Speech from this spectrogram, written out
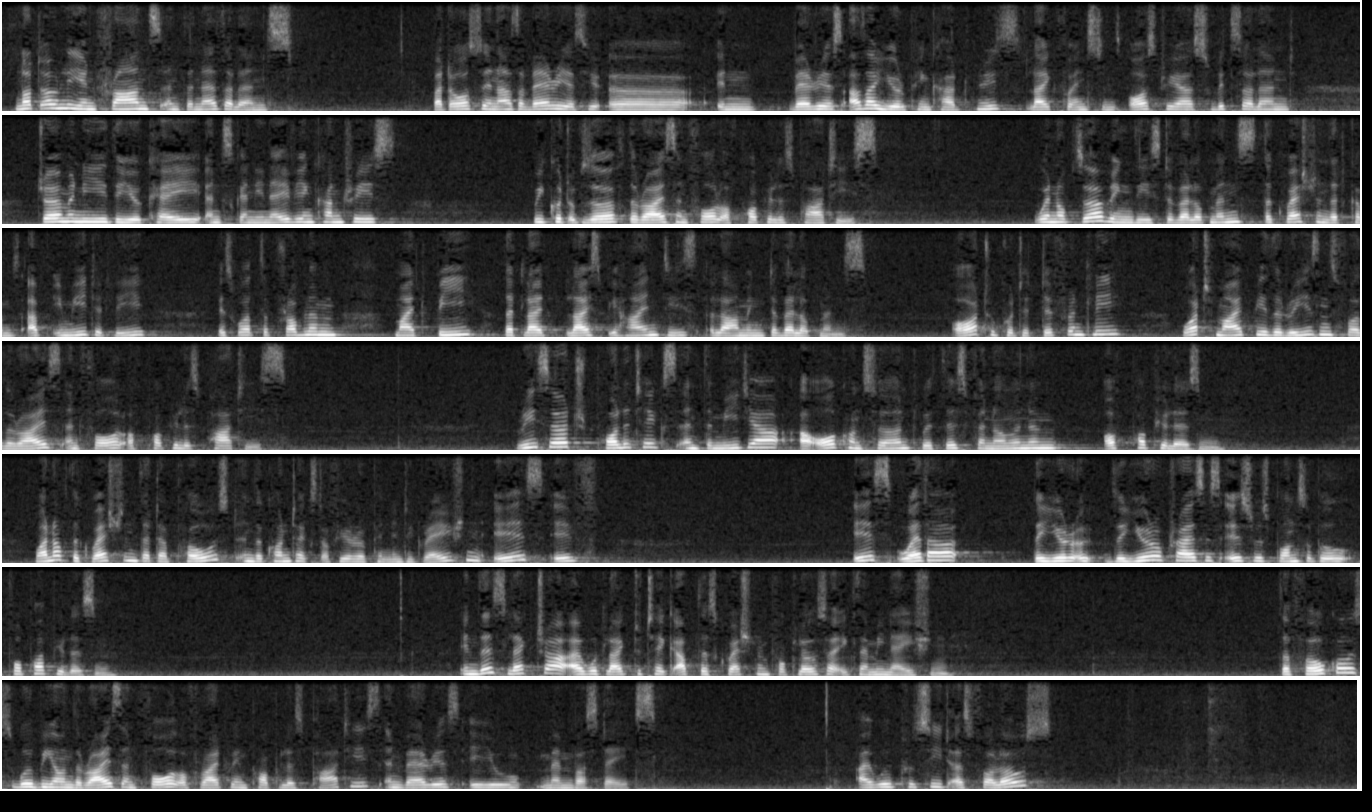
Not only in France and the Netherlands, but also in other various uh, in various other European countries, like for instance Austria, Switzerland, Germany, the UK, and Scandinavian countries, we could observe the rise and fall of populist parties. When observing these developments, the question that comes up immediately is what the problem might be that li lies behind these alarming developments. Or, to put it differently, what might be the reasons for the rise and fall of populist parties? Research, politics, and the media are all concerned with this phenomenon of populism. One of the questions that are posed in the context of European integration is if is whether the euro, the euro crisis is responsible for populism. In this lecture, I would like to take up this question for closer examination. The focus will be on the rise and fall of right wing populist parties in various EU member states. I will proceed as follows.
